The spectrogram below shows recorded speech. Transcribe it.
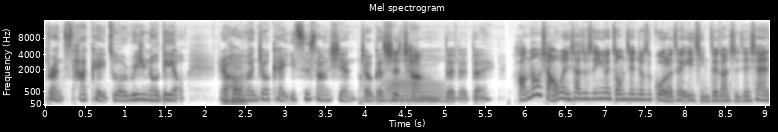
brands，它可以做 regional deal，然后我们就可以一次上线九个市场。哦、对对对。好，那我想问一下，就是因为中间就是过了这个疫情这段时间，现在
